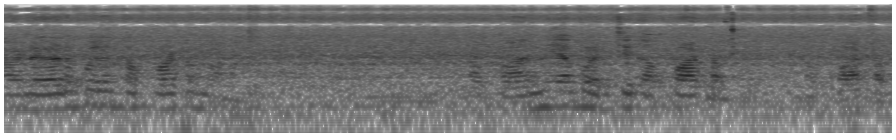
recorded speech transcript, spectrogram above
അവിടെ എവിടെ പോലും കപ്പാട്ടം അപ്പൊ അന്ന് ഞാൻ പഠിച്ച കപ്പാട്ടം. കപ്പാട്ടം.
